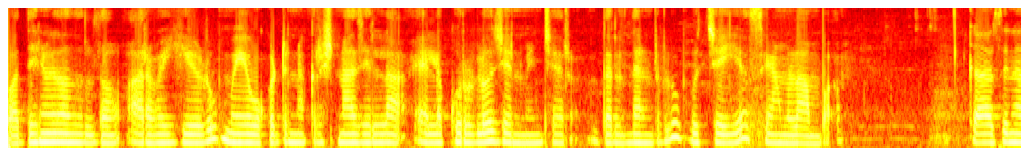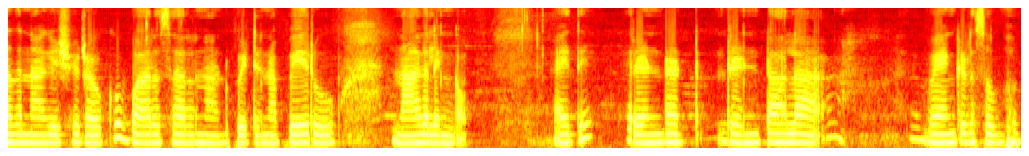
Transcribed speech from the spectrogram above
పద్దెనిమిది వందల అరవై ఏడు మే ఒకటిన కృష్ణా జిల్లా ఎల్లకూరులో జన్మించారు. తల్లిదండ్రులు బుచ్చయ్య శ్యామలాంబ. కాశీనాథ నాగేశ్వరరావుకు బారసాల నాడు పెట్టిన పేరు నాగలింగం. అయితే రెండ రెంటాల వెంకట సుబ్బ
